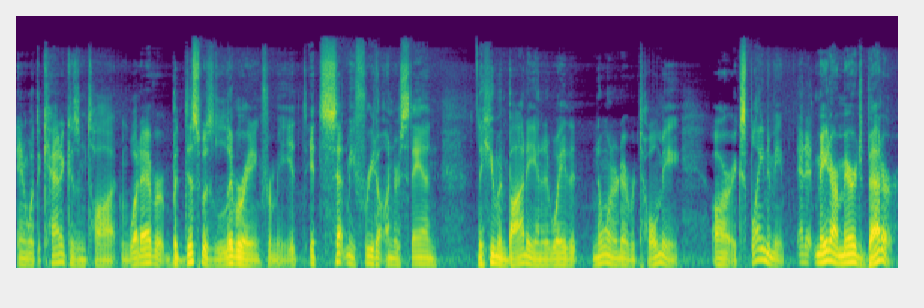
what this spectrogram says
and what the Catechism taught and whatever, but this was liberating for me. It it set me free to understand the human body in a way that no one had ever told me or explained to me, and it made our marriage better.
